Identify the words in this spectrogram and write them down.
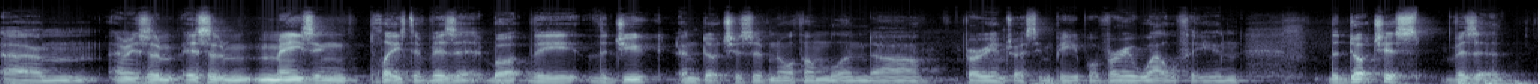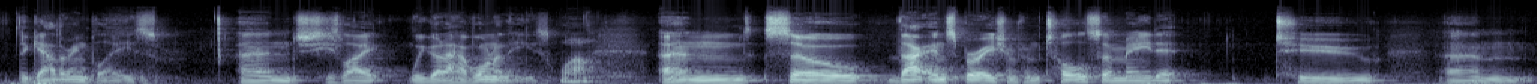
um, I mean, it's, a, it's an amazing place to visit. But the the Duke and Duchess of Northumberland are very interesting people, very wealthy, and the Duchess visited the Gathering place, and she's like, "We got to have one of these." Wow. And so that inspiration from Tulsa made it to um,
